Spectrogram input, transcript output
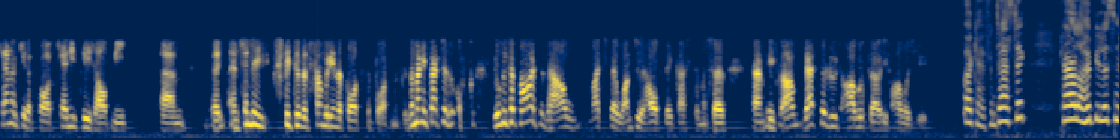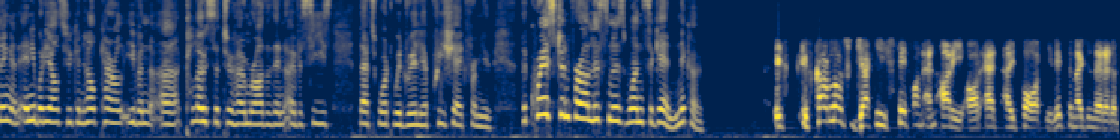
cannot get a part. Can you please help me? Um, and simply speak to the, somebody in the parts department. The manufacturers, you'll be surprised at how much they want to help their customers. So um, if I, that's the route I would go if I was you. Okay, fantastic. Carol, I hope you're listening, and anybody else who can help Carol even uh, closer to home rather than overseas, that's what we'd really appreciate from you. The question for our listeners once again, Nico. If, if Carlos, Jackie, Stefan, and Ari are at a party, let's imagine they're at a.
